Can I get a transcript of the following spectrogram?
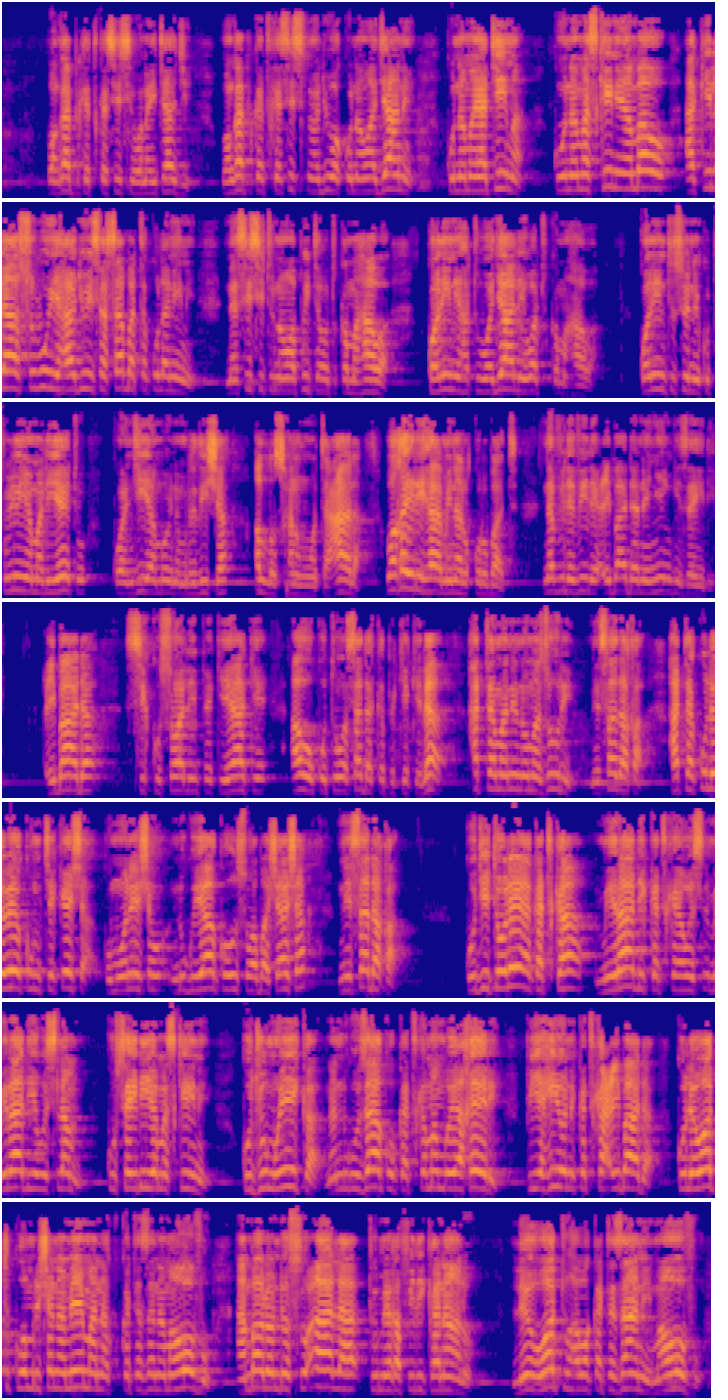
Wangapi katika sisi wanahitaji? Wangapi katika sisi tunajua kuna wajane kuna mayatima kuna maskini ambao akila asubuhi hajui saa saba atakula nini. Na sisi tunawapita watu kama hawa. Kwa nini hatuwajali watu kama hawa? Kwa nini tusiwe ni kutumia mali yetu kwa njia ambayo inamridhisha Allah Subhanahu wa Ta'ala? Wa ghairiha min alqurbat na vile vile ibada ni nyingi zaidi. Ibada si kuswali peke yake au kutoa sadaka peke yake. La hata maneno mazuri ni sadaka hata kule wewe kumchekesha kumuonesha ndugu yako uso wa bashasha ni sadaka kujitolea katika miradi katika miradi ya Uislamu kusaidia maskini kujumuika na ndugu zako katika mambo ya kheri. Pia hiyo ni katika ibada. Kule watu kuamrishana mema na kukatazana maovu ambalo ndio suala tumeghafilika nalo. Leo watu hawakatazani maovu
